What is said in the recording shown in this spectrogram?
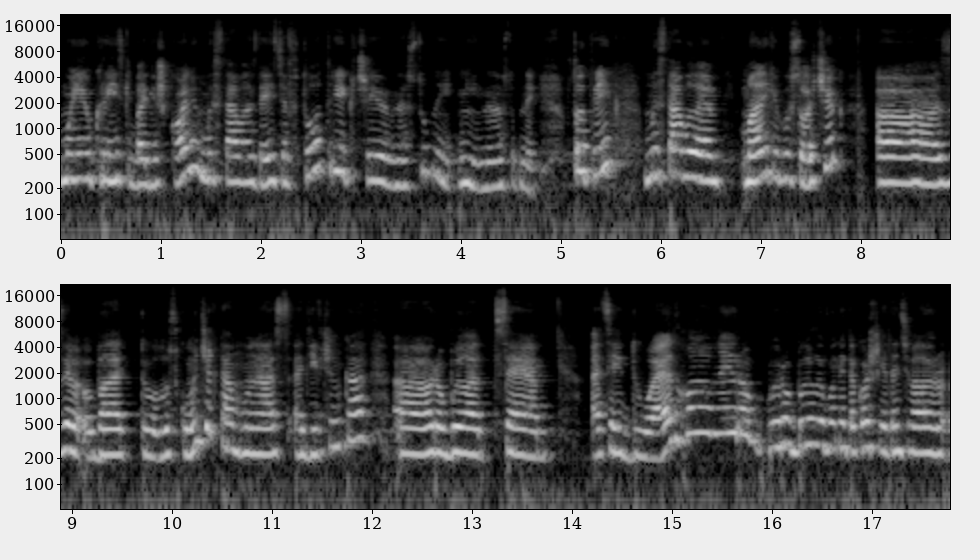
в моїй українській балетній школі. Ми ставили, здається, в тот рік чи в наступний? Ні, не наступний. В тот рік ми ставили маленький кусочок. З балету Лускунчик, там у нас дівчинка робила це, цей дует головний робили. Вони також я танцювала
